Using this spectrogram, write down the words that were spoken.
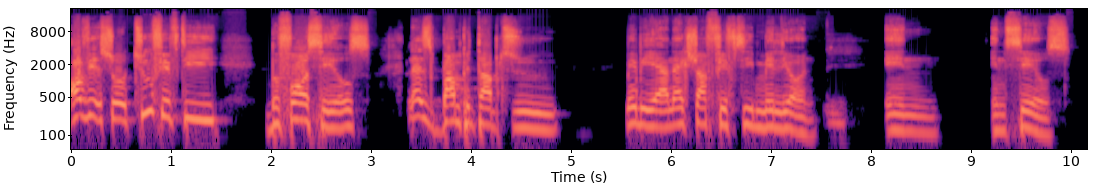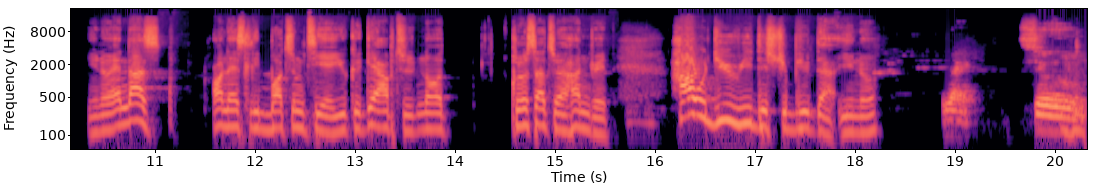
obvious so 250 before sales. Let's bump it up to maybe an extra 50 million Mm. in in sales. You know, and that's honestly bottom tier. You could get up to not closer to 100 how would you redistribute that you know right so mm-hmm.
